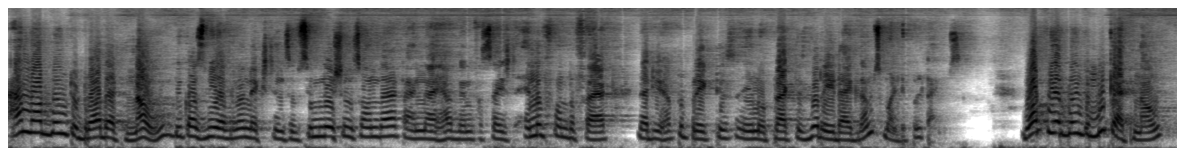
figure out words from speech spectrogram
I am not going to draw that now because we have run extensive simulations on that and I have emphasized enough on the fact that you have to practice you know practice the ray diagrams multiple times. What we are going to look at now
